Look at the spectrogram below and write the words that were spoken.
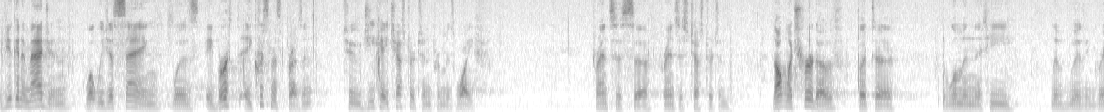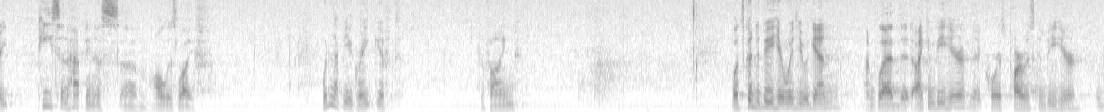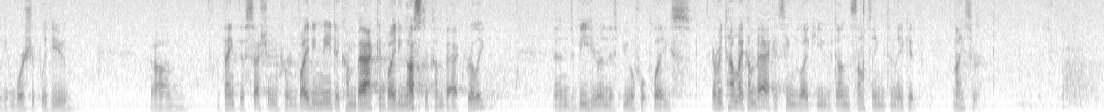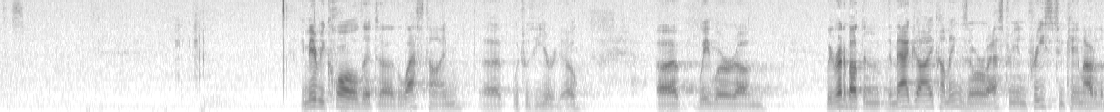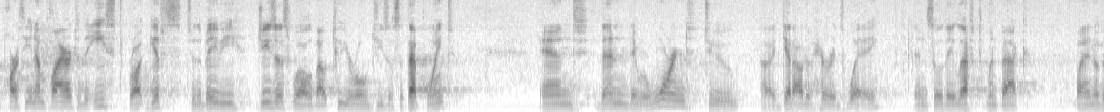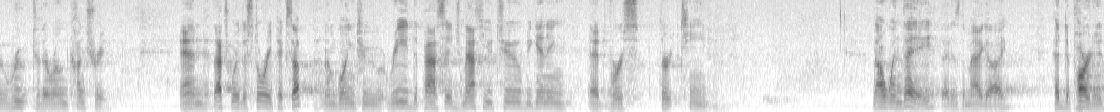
If you can imagine, what we just sang was a, birth, a Christmas present to G.K. Chesterton from his wife, Frances, uh, Frances Chesterton. Not much heard of, but uh, the woman that he lived with in great peace and happiness um, all his life. Wouldn't that be a great gift to find? Well, it's good to be here with you again. I'm glad that I can be here, that Chorus Parvis can be here, that we can worship with you. Um, I thank the session for inviting me to come back, inviting us to come back, really, and to be here in this beautiful place. Every time I come back, it seems like you've done something to make it nicer. You may recall that uh, the last time, uh, which was a year ago, uh, we were. Um, we read about the, the Magi coming, Zoroastrian priests who came out of the Parthian Empire to the east, brought gifts to the baby Jesus, well, about two year old Jesus at that point. And then they were warned to uh, get out of Herod's way, and so they left, went back by another route to their own country. And that's where the story picks up, and I'm going to read the passage, Matthew 2, beginning at verse 13. Now, when they, that is the Magi, had departed,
